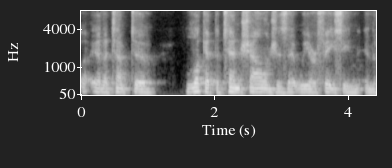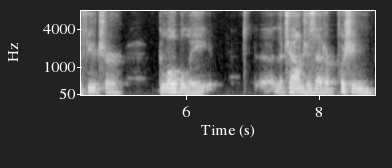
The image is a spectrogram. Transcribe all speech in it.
an attempt to look at the 10 challenges that we are facing in the future globally the challenges that are pushing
